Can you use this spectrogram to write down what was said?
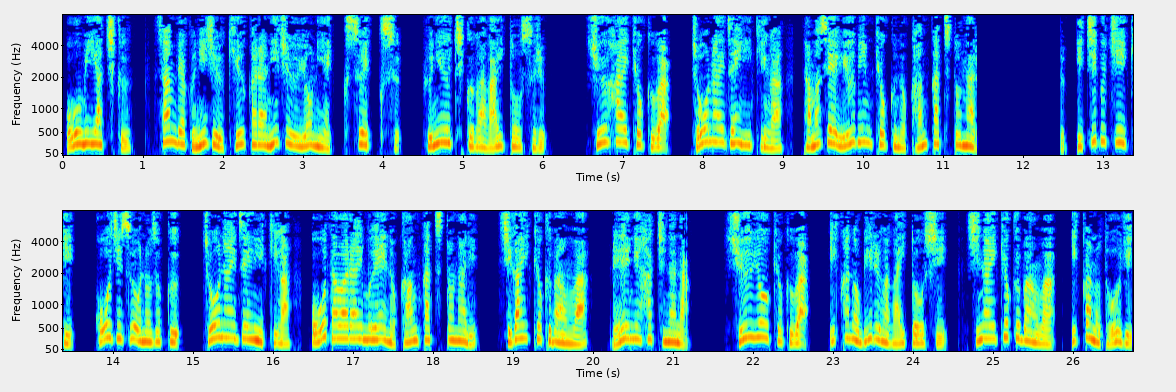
大宮地区、329から24 XX、不入地区が該当する。集配局は町内全域が玉製郵便局の管轄となる。一部地域、口実を除く町内全域が大田原 MA の管轄となり、市街局番は0287。収容局は以下のビルが該当し、市内局番は以下の通り。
